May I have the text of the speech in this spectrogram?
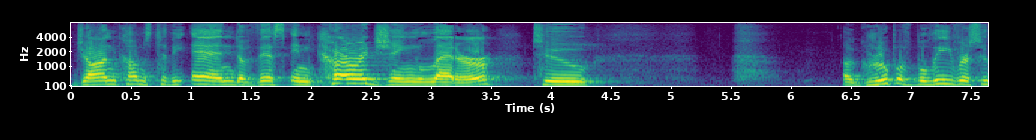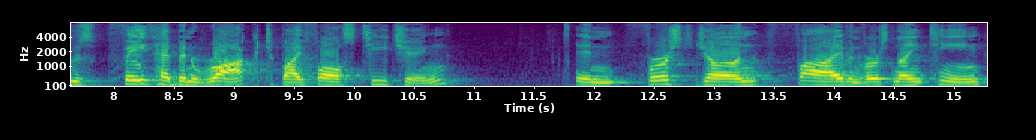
John comes to the end of this encouraging letter to a group of believers whose faith had been rocked by false teaching. In 1 John 5 and verse 19,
